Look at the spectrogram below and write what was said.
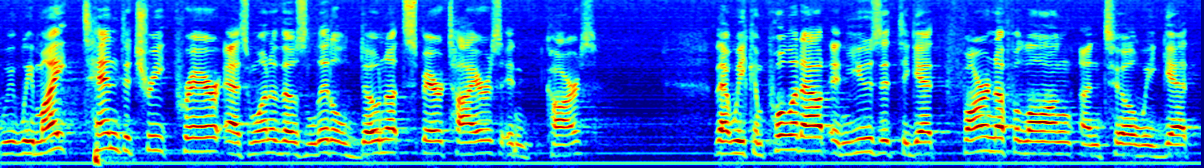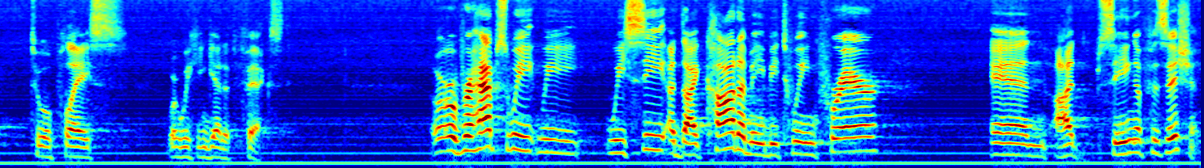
we, we might tend to treat prayer as one of those little donut spare tires in cars, that we can pull it out and use it to get far enough along until we get to a place where we can get it fixed. Or perhaps we, we, we see a dichotomy between prayer and uh, seeing a physician.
